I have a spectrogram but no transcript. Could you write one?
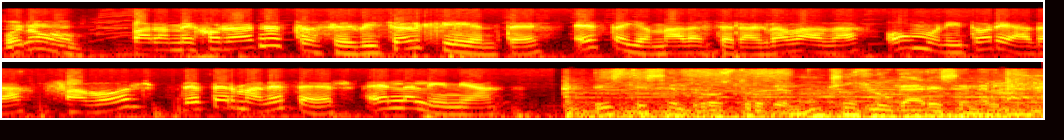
Bueno, Para mejorar nuestro servicio al cliente, esta llamada será grabada o monitoreada. Favor de permanecer en la línea. Este es el rostro de muchos lugares en el mundo.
